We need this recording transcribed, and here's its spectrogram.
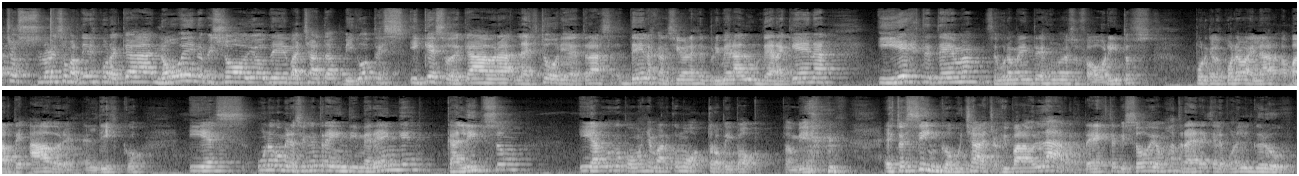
Muchachos, Lorenzo Martínez por acá, noveno episodio de Bachata, Bigotes y Queso de Cabra, la historia detrás de las canciones del primer álbum de Araquena. Y este tema seguramente es uno de sus favoritos porque los pone a bailar, aparte abre el disco. Y es una combinación entre indie merengue, calipso y algo que podemos llamar como tropipop también. Esto es 5 muchachos y para hablar de este episodio vamos a traer el que le pone el groove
